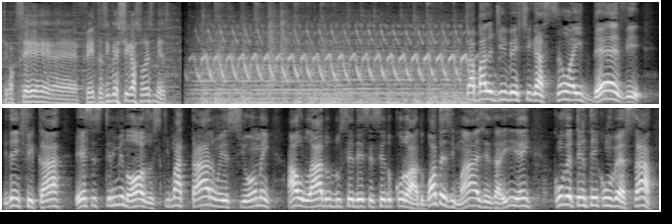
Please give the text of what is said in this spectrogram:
terá que ser é, feitas investigações mesmo. Trabalho de investigação aí deve identificar esses criminosos que mataram esse homem ao lado do CDCC do Coroado. Bota as imagens aí, hein? Tentei conversar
